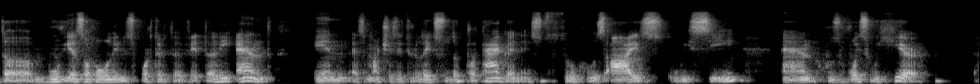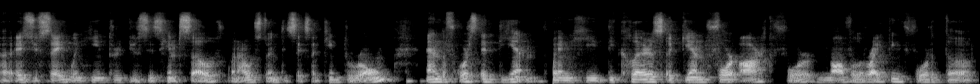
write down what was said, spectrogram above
the movie as a whole in its portrait of Italy and in as much as it relates to the protagonist through whose eyes we see and whose voice we hear uh, as you say, when he introduces himself, when I was 26, I came to Rome. And of course, at the end, when he declares again for art, for novel writing, for the,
